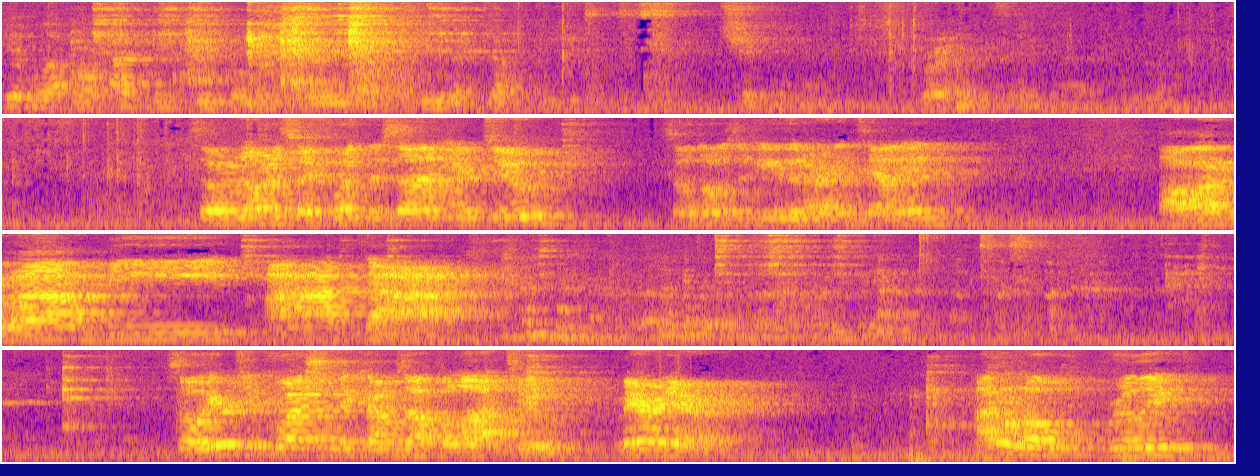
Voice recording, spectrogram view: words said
You have a lot more ethnic people in there too that don't eat chicken Right. things like that, you know. So notice I put this on here too. So those of you that aren't Italian, arrabbiata. So here's a question that comes up a lot too. Marinara. I don't know really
